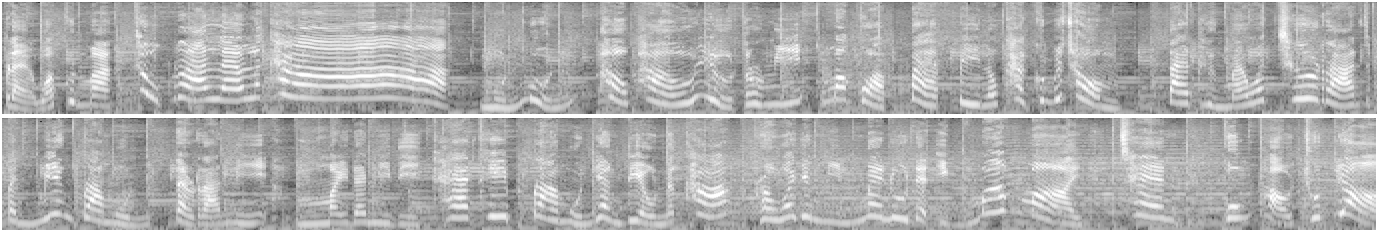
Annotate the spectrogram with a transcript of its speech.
แปลว่าคุณมาถูกร้านแล้วล่ะค่ะ หมุนหมุนเผาเผาอยู่ตรงนี้มากว่า 8 ปีแล้วค่ะคุณผู้ชม แต่ถึงแม้ว่าชื่อร้านจะเป็นเมี่ยงปลาหมุน แต่ร้านนี้ไม่ได้มีดีแค่ที่ปลาหมุนอย่างเดียวนะคะ เพราะว่ายังมีเมนูเด็ดอีกมากมาย เช่น กุ้งเผาชุดใหญ่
